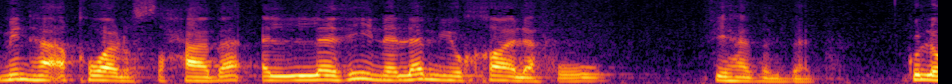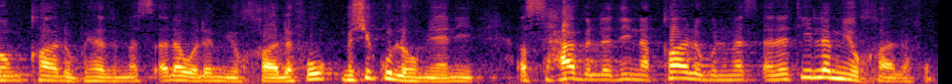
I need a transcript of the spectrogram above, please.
منها أقوال الصحابة الذين لم يخالفوا في هذا الباب. كلهم قالوا بهذه المسألة ولم يخالفوا. مش كلهم يعني. الصحابة الذين قالوا بالمسألة لم يخالفوا.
